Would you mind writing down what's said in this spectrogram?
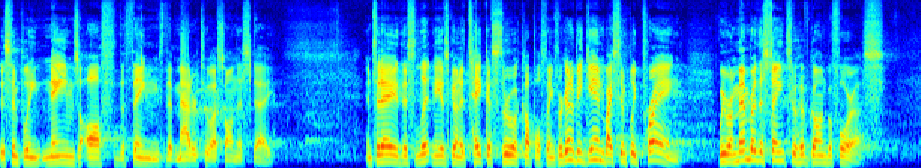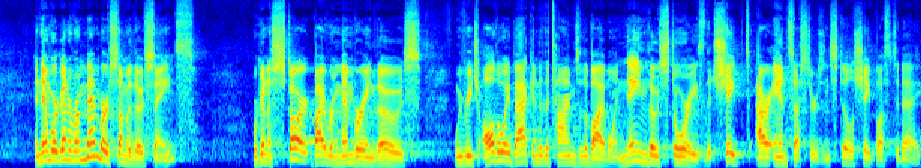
It simply names off the things that matter to us on this day. And today, this litany is going to take us through a couple things. We're going to begin by simply praying. We remember the saints who have gone before us. And then we're going to remember some of those saints. We're going to start by remembering those we reach all the way back into the times of the Bible and name those stories that shaped our ancestors and still shape us today.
